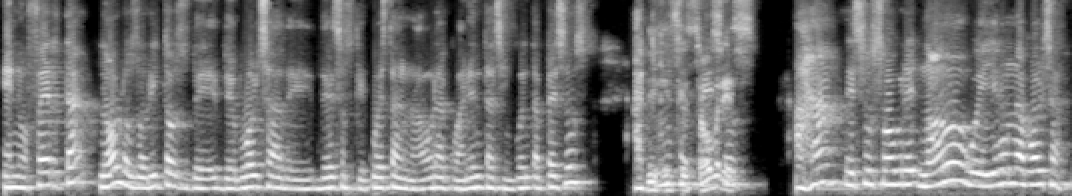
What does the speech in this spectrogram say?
en oferta, ¿no? Los Doritos de, de bolsa de, de, esos que cuestan ahora 40, 50 pesos. A 15 pesos. sobres. Ajá, esos sobres. No, güey, era una bolsa.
